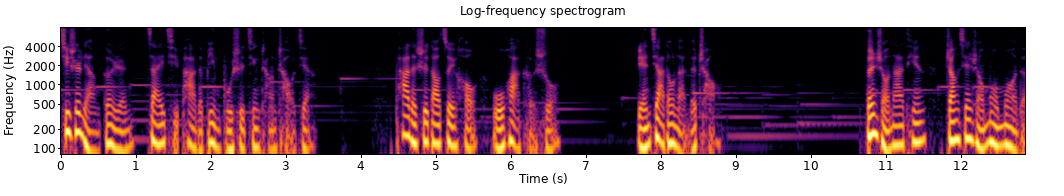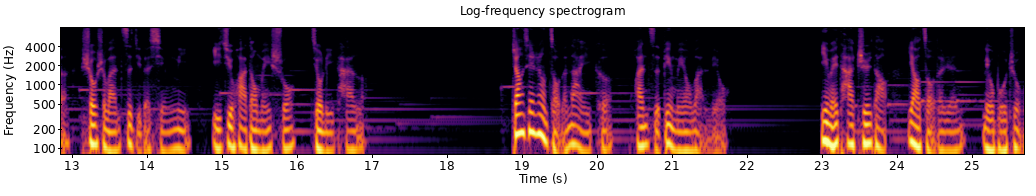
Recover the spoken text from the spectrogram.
其实两个人在一起，怕的并不是经常吵架，怕的是到最后无话可说，连架都懒得吵。分手那天，张先生默默地收拾完自己的行李，一句话都没说就离开了。张先生走的那一刻，欢子并没有挽留。因为他知道要走的人留不住，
